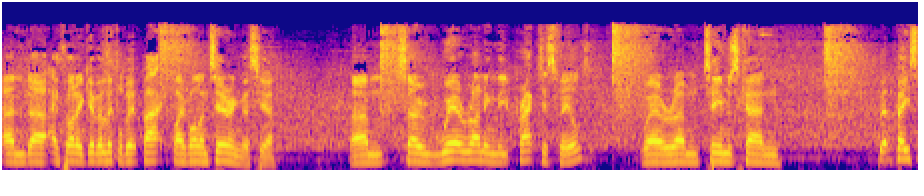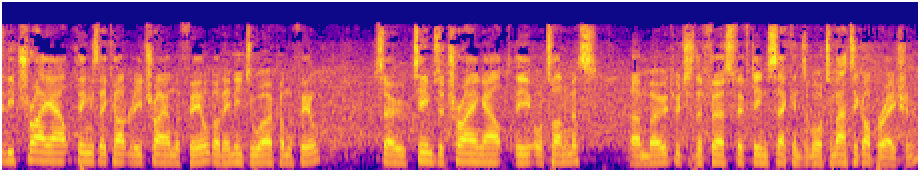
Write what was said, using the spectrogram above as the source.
and uh, I thought I'd give a little bit back by volunteering this year. Um, so we're running the practice field, where um, teams can basically try out things they can't really try on the field, or they need to work on the field. So teams are trying out the autonomous uh, mode, which is the first 15 seconds of automatic operation.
